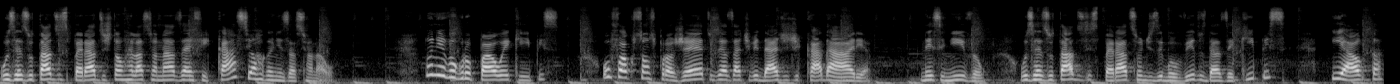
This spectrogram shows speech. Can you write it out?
os resultados esperados estão relacionados à eficácia organizacional. No nível grupal, equipes, o foco são os projetos e as atividades de cada área. Nesse nível, os resultados esperados são desenvolvidos das equipes e alta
